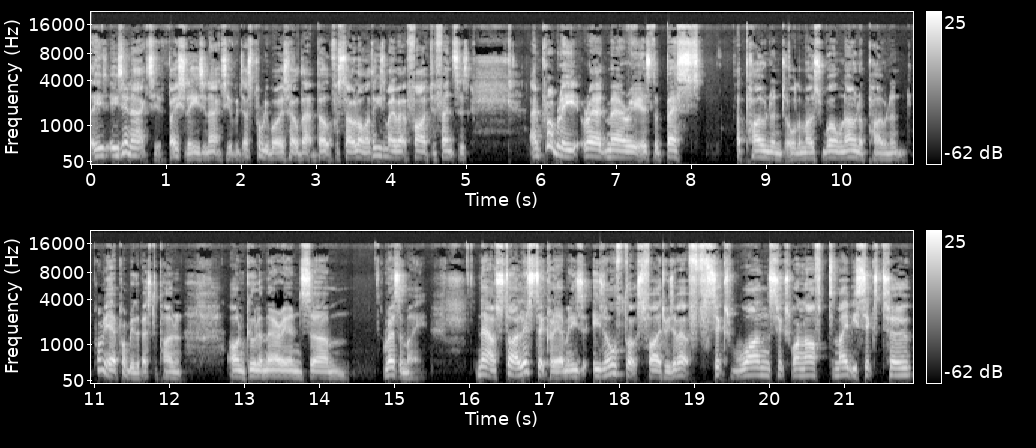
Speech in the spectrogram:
he's, he's, inactive. Basically, he's inactive. But that's probably why he's held that belt for so long. I think he's made about five defences, and probably Riyad Merhi is the best opponent or the most well-known opponent. Probably, yeah, probably the best opponent on Goulamirian's um, resume. Now, stylistically, I mean, he's he's an orthodox fighter. He's about six one, six one half, maybe six two.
